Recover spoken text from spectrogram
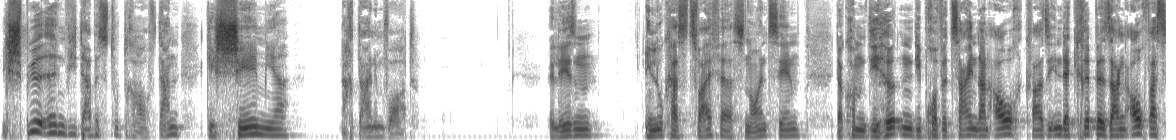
ich spüre irgendwie, da bist du drauf. Dann geschehe mir nach deinem Wort. Wir lesen in Lukas 2, Vers 19, da kommen die Hirten, die prophezeien dann auch quasi in der Krippe, sagen auch, was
